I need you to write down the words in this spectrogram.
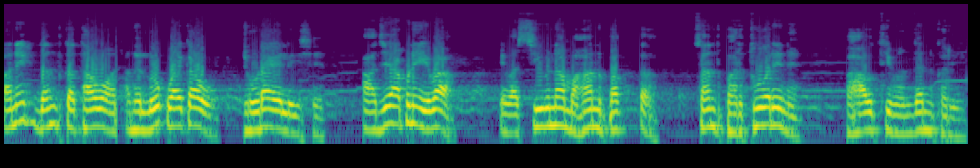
અનેક દંતકથાઓ અને લોકવાયકાઓ જોડાયેલી છે. આજે આપણે એવા એવા શિવના મહાન ભક્ત, સંત ભરથુહરીને ભાવથી વંદન કરીએ.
